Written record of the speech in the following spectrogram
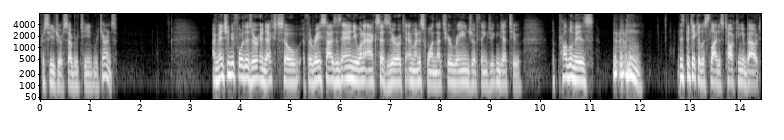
procedure subroutine returns. I mentioned before they're zero indexed, so if the array size is n, you want to access 0 to n minus 1. That's your range of things you can get to. The problem is, this particular slide is talking about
